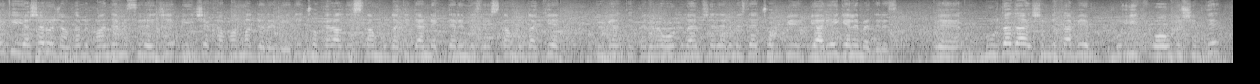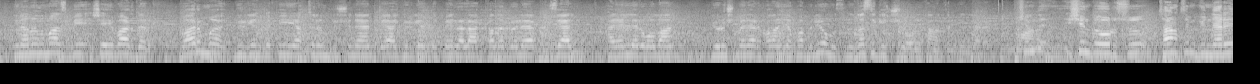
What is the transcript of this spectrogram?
Peki Yaşar Hocam tabii pandemi süreci bir içe kapanma dönemiydi. Çok herhalde İstanbul'daki derneklerimizle, İstanbul'daki Gürgentepe'li ve Ordulu hemşehrilerimizle çok bir, bir araya gelemediniz. Ee, burada da şimdi tabii bu ilk oldu şimdi. İnanılmaz bir şey vardır. Var mı Gürgentepe'ye yatırım düşünen veya Gürgentepe ile alakalı böyle güzel hayalleri olan görüşmeler falan yapabiliyor musunuz? Nasıl geçiyor o tanıtım günleri? Şimdi işin doğrusu tanıtım günleri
